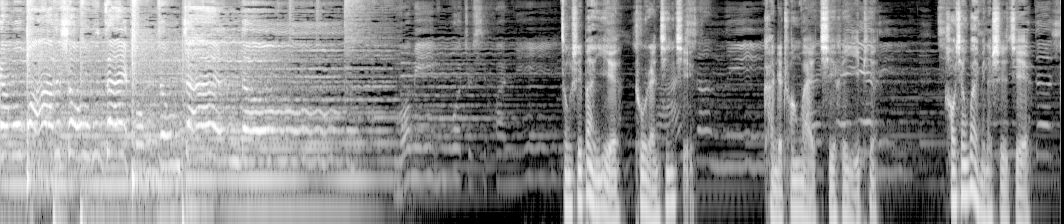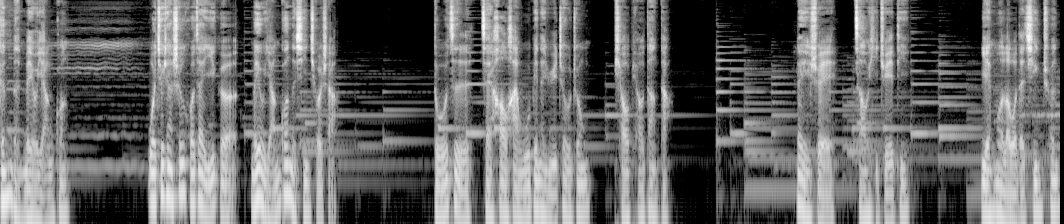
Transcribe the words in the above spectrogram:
让我花了手在风中颤抖？莫名我就喜欢你。总是半夜突然惊醒，看着窗外漆黑一片，好像外面的世界根本没有阳光。我就像生活在一个没有阳光的星球上，独自在浩瀚无边的宇宙中飘飘荡荡，泪水早已决堤，淹没了我的青春，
